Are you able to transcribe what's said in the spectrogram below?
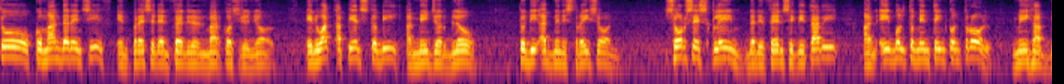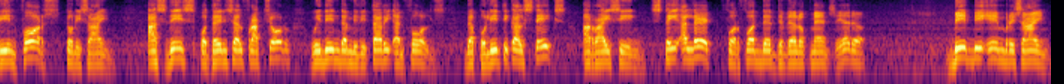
to Commander-in-Chief in President Ferdinand Marcos Jr. in what appears to be a major blow to the administration. Sources claim the Defense Secretary, unable to maintain control, may have been forced to resign. As this potential fracture within the military unfolds, the political stakes are rising. Stay alert for further developments. Yan o. BBM resign.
